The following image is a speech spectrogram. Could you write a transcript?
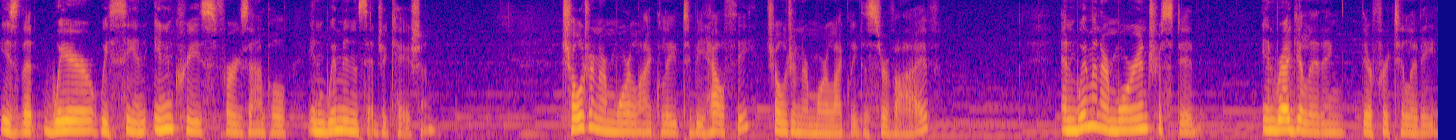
is that where we see an increase, for example, in women's education, children are more likely to be healthy, children are more likely to survive, and women are more interested in regulating their fertility,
